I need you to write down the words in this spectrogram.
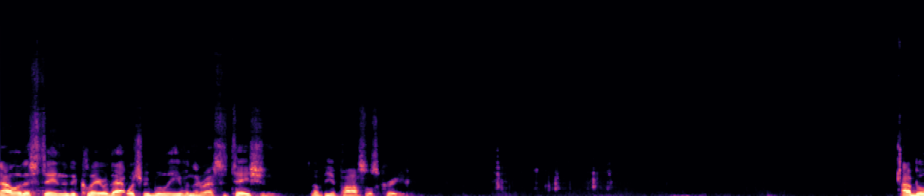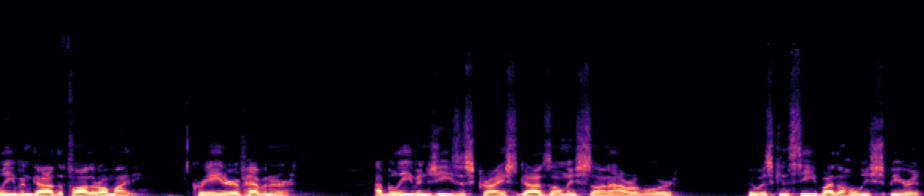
Now let us stand and declare that which we believe in the recitation of the Apostles' Creed. I believe in God the Father Almighty, creator of heaven and earth. I believe in Jesus Christ, God's only Son, our Lord, who was conceived by the Holy Spirit,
